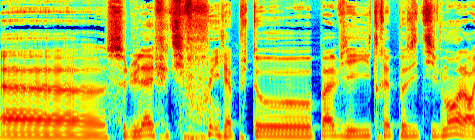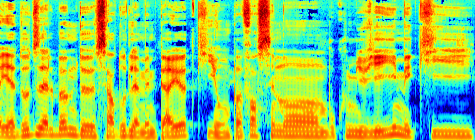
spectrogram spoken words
Euh, Celui-là, effectivement, il a plutôt pas vieilli très positivement. Alors, il y a d'autres albums de Sardou de la même période qui ont pas forcément beaucoup mieux vieilli, mais qui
